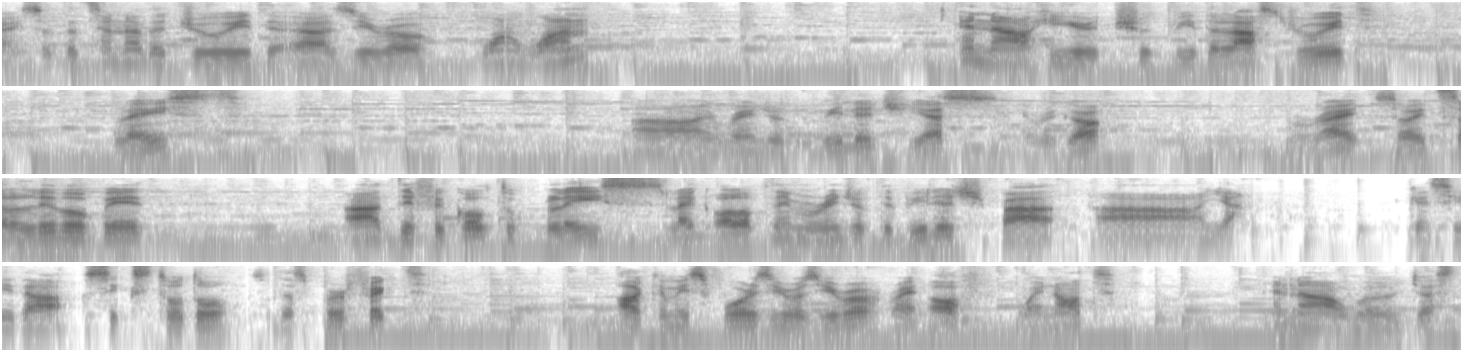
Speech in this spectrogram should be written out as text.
Right, so that's another Druid uh, 0, 1, 1. And now here should be the last Druid placed uh, in range of the village. Yes, here we go. Alright, so it's a little bit uh, difficult to place like all of them range of the village, but uh, yeah, you can see that 6 total, so that's perfect. Alchemist 400 right off, why not? And now we'll just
